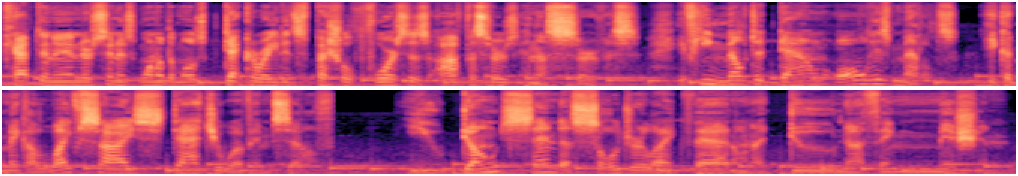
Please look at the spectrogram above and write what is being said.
Captain Anderson is one of the most decorated Special Forces officers in the service. If he melted down all his medals, he could make a life-size statue of himself. You don't send a soldier like that on a do-nothing mission.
